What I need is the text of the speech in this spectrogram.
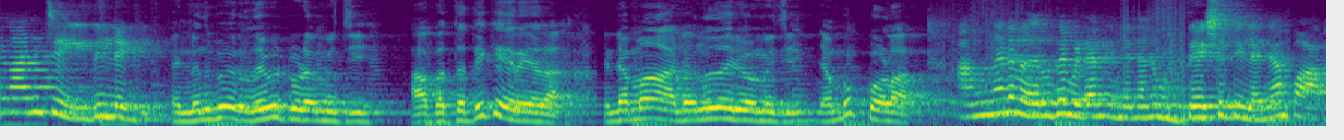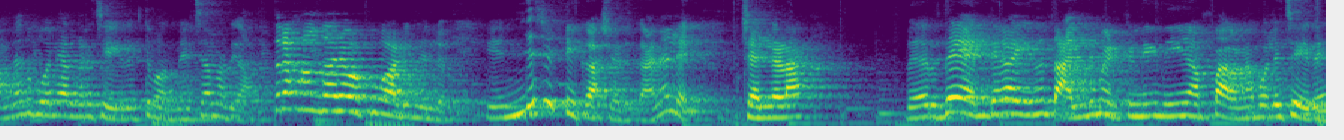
എങ്ങാനും ചെയ്തില്ലെങ്കിൽ. എന്നെ ഒന്ന് വെറുതെ വിട്ടൂടെ അമ്മച്ചി. അബദ്ധത്തിൽ കയറിയതാ എന്റെ അമ്മ ആലോന്ന് തരുമോ അമ്മച്ചി? ഞാൻ പൊക്കോളാം. അങ്ങനെ വെറുതെ വിടാൻ നിന്നെ ഞാൻ ഉദ്ദേശിച്ചില്ല. ഞാൻ പറഞ്ഞതുപോലെ അങ്ങനെ ചെയ്തിട്ട് വന്നേച്ചാൽ മതി. അത്ര അഹങ്കാരം ഒക്കെ പാടില്ലല്ലോ. എന്റെ ചിട്ടിക്കാശ് എടുക്കാനല്ലേ? ചെല്ലടാ. വെറുതെ എന്റെ കയ്യിൽ നിന്ന് തല്ല് മെട്ടുണ്ടെങ്കിൽ നീ ഞാൻ പറഞ്ഞ പോലെ ചെയ്തേ.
